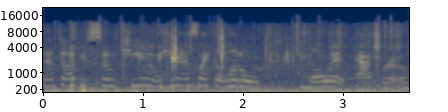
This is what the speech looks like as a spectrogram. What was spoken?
That dog is so cute. He has like a little mullet afro.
